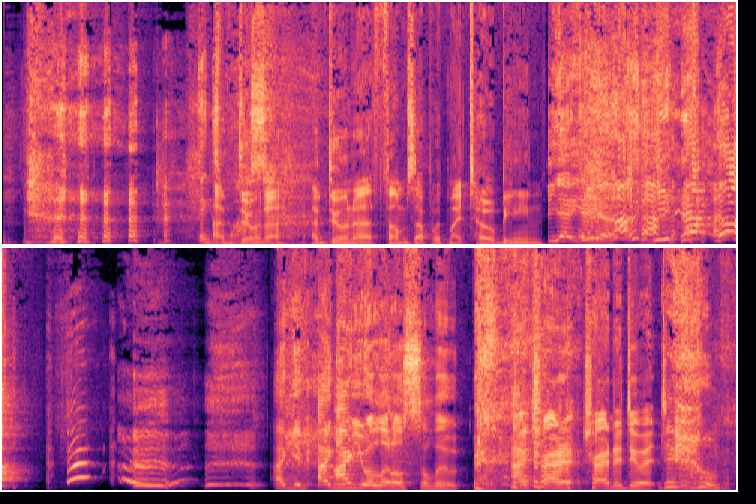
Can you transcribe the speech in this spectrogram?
Thanks, I'm boss. doing a I'm doing a thumbs up with my toe bean. Yeah, yeah, yeah. I give I give you a little salute. I try to try to do it too.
